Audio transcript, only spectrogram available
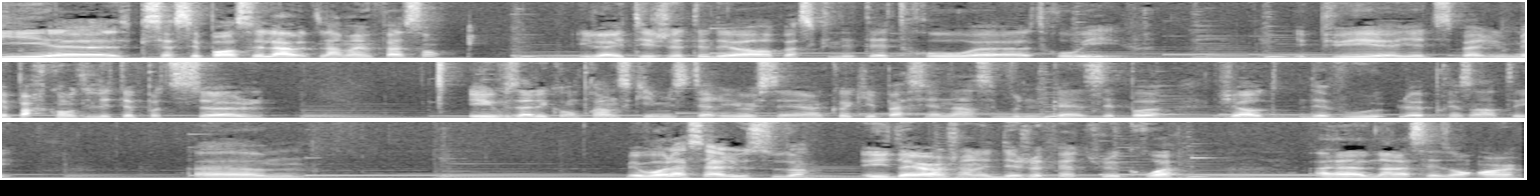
euh, qui, ça s'est passé de la, même façon. Il a été jeté dehors parce qu'il était trop, euh, trop ivre. Et puis, euh, il a disparu. Mais par contre, il n'était pas tout seul. Et vous allez comprendre ce qui est mystérieux. C'est un cas qui est passionnant. Si vous ne le connaissez pas, j'ai hâte de vous le présenter. Mais voilà, ça arrive souvent. Et d'ailleurs, j'en ai déjà fait, je crois, dans la saison 1.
